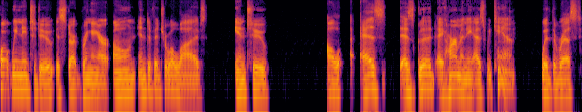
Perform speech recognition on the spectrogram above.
what we need to do is start bringing our own individual lives into all, as as good a harmony as we can with the rest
